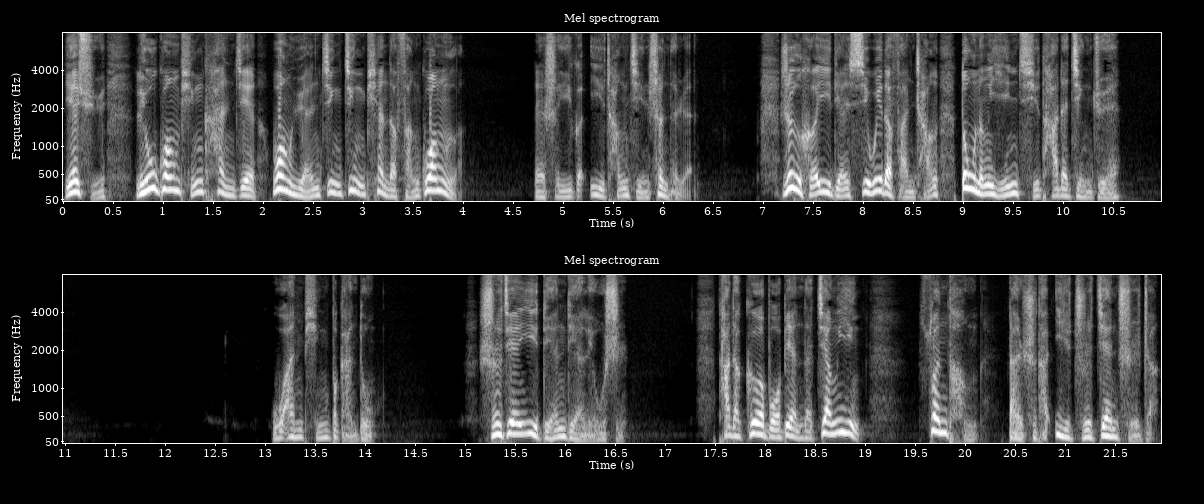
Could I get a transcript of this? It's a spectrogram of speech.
也许刘光平看见望远镜镜片的反光了，那是一个异常谨慎的人，任何一点细微的反常都能引起他的警觉。吴安平不敢动，时间一点点流逝，他的胳膊变得僵硬、酸疼，但是他一直坚持着。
